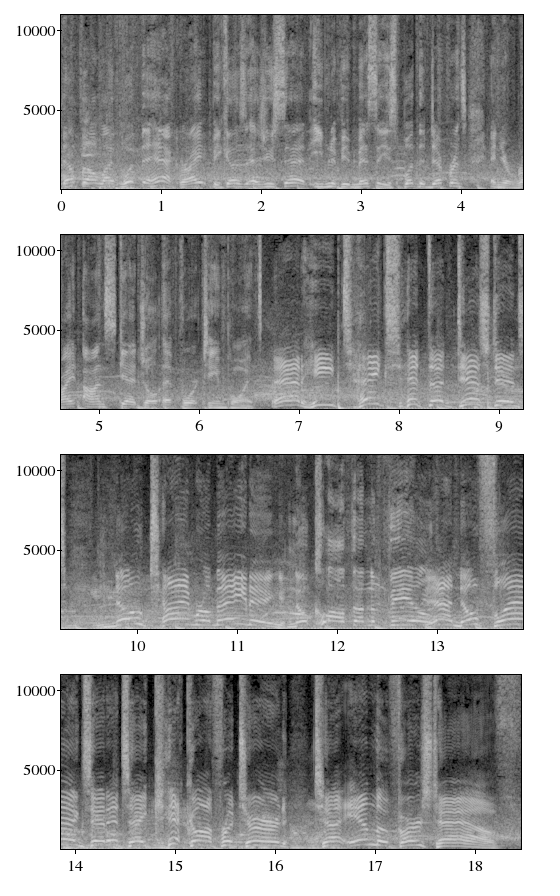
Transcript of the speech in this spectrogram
that felt like, what the heck, right? Because, as you said, even if you miss it, you split the difference, and you're right on schedule at 14 points. And he takes it the distance. No time remaining. No cloth on the field. Yeah, no flags, and it's a kickoff return to end the first half.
